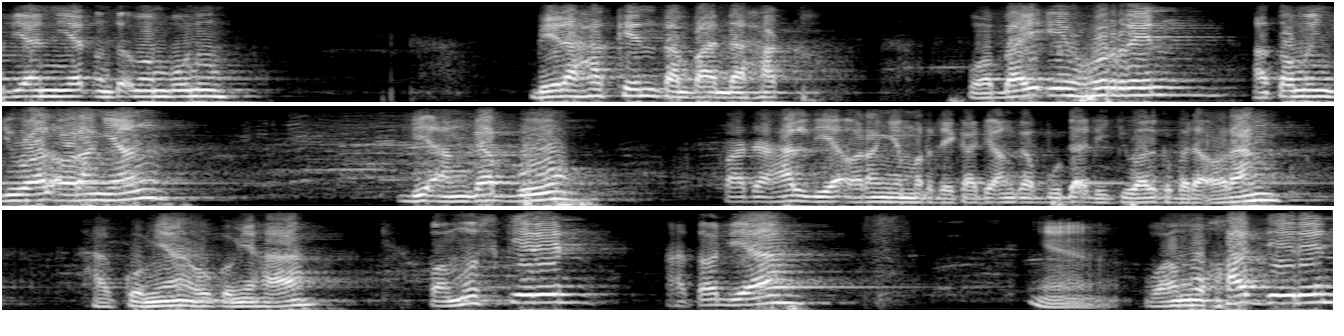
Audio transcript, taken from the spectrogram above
dia niat untuk membunuh. Bila hakin tanpa ada hak. Wa bai'i hurrin atau menjual orang yang dianggap bu padahal dia orang yang merdeka dianggap budak dijual kepada orang hukumnya hukumnya ha wa atau dia ya wa mukhadirin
